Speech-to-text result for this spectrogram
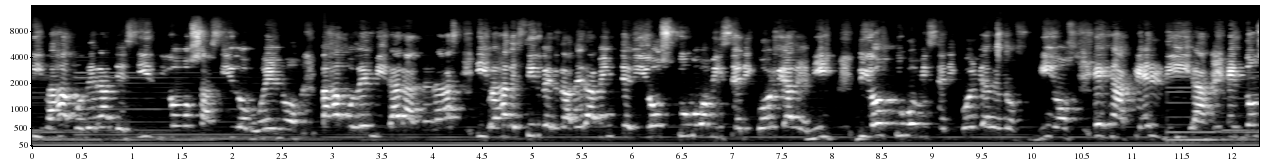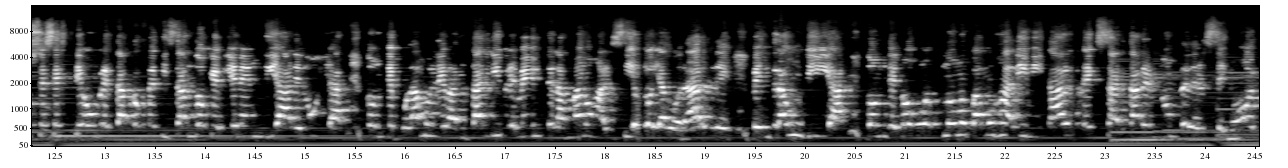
y vas a poder decir, Dios ha sido bueno. Vas a poder mirar atrás y vas a decir verdaderamente, Dios tuvo misericordia de mí. Dios tuvo misericordia de los míos en aquel día. Entonces este hombre está profetizando que viene un día, aleluya, donde podamos levantar libremente las manos al cielo y adorarle. Vendrá un día donde no, no nos vamos a limitar de exaltar el nombre del Señor.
